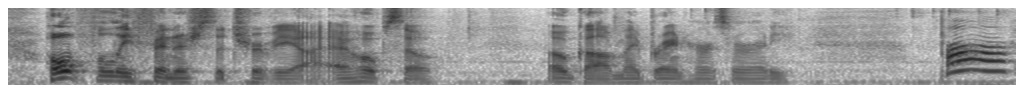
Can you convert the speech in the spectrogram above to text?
hopefully finish the trivia. I hope so. Oh god, my brain hurts already. Brr.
